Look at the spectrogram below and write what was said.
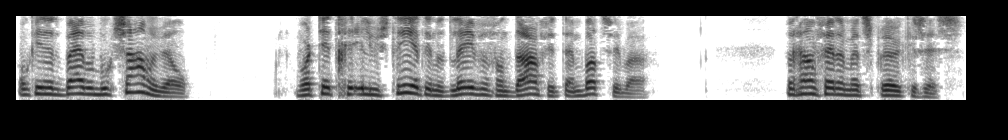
Ook in het Bijbelboek Samuel wordt dit geïllustreerd in het leven van David en Bathsheba. We gaan verder met Spreuken 6.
